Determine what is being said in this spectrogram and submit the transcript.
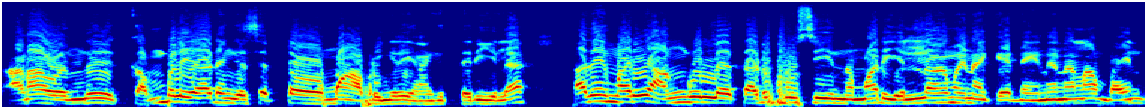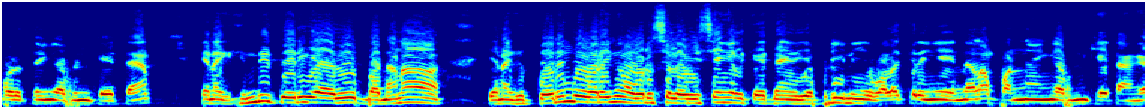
ஆனா வந்து கம்பளி ஆடு இங்க செட் ஆகுமா அப்படிங்கிறது எனக்கு தெரியல. அதே மாதிரி அங்குள்ள தடுப்பூசி இந்த மாதிரி எல்லாமே நான் கேட்டேன். என்னென்னலாம் பயன்படுத்துவீங்க அப்படின்னு கேட்டேன். எனக்கு ஹிந்தி தெரியாது. பட் ஆனா எனக்கு தெரிஞ்ச வரைக்கும் ஒரு சில விஷயங்கள் கேட்டேன். இது எப்படி நீங்க வளர்க்குறீங்க? என்னெல்லாம் பண்ணுவீங்க அப்படின்னு கேட்டாங்க.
